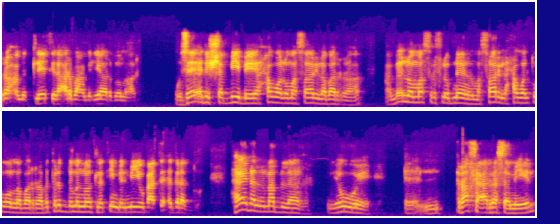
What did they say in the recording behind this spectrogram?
رقم 3 ل 4 مليار دولار. وزائد الشبيبة حولوا مصاري لبرا. عم بقول لهم مصرف لبنان المصاري اللي حولتوهم لبرا بتردوا منهم 30% وبعتقد ردوا. هذا المبلغ اللي هو آه، رفع الرساميل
